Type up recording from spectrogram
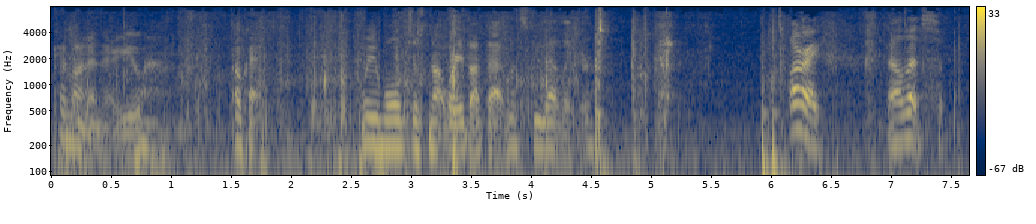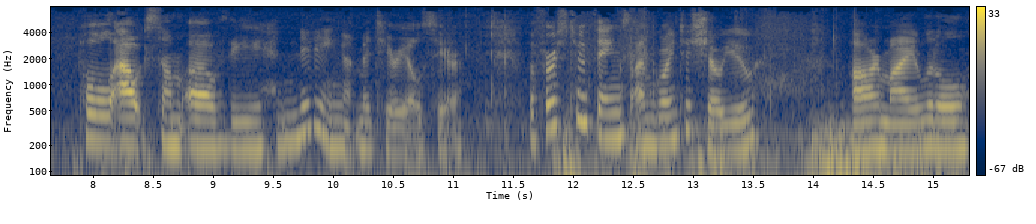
Come on in there, you. Okay. We will just not worry about that. Let's do that later. All right. Now let's pull out some of the knitting materials here. The first two things I'm going to show you are my little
